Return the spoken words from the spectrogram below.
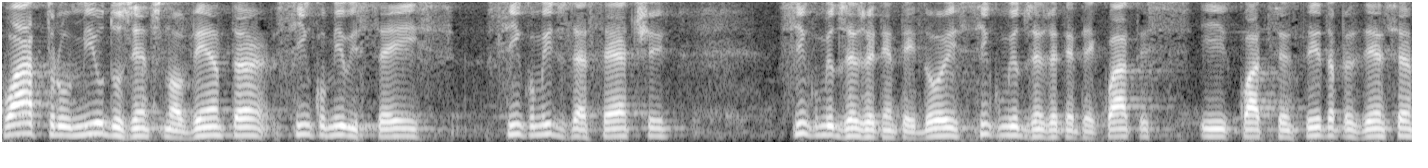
4.290, 5.006, 5.017, 5.282, 5.284 e 430. A presidência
